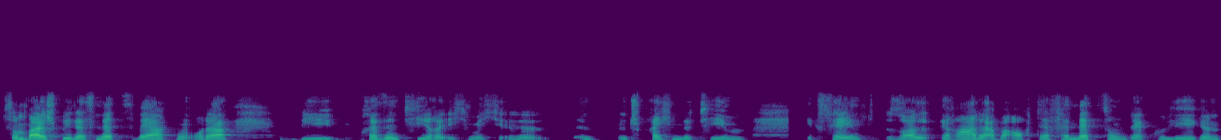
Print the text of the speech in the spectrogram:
Zum Beispiel das Netzwerken oder wie präsentiere ich mich, äh, entsprechende Themen. Exchange soll gerade aber auch der Vernetzung der Kollegen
